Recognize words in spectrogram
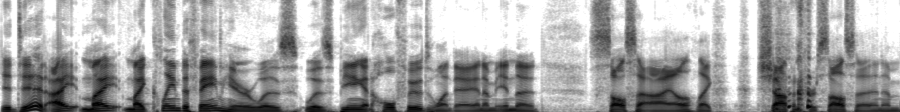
It did. I my my claim to fame here was was being at Whole Foods one day, and I'm in the salsa aisle, like shopping for salsa, and I'm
